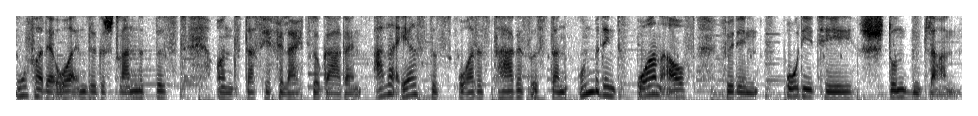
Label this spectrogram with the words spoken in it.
Ufer der Ohrinsel gestrandet bist und das hier vielleicht sogar dein allererstes Ohr des Tages ist, dann unbedingt Ohren auf für den ODT Stundenplan.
